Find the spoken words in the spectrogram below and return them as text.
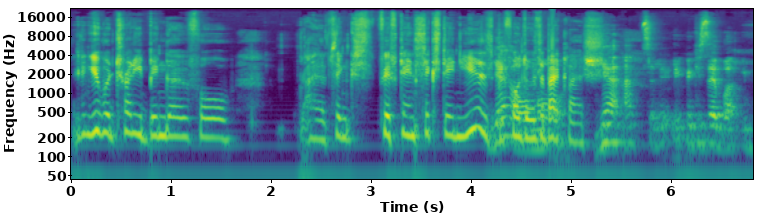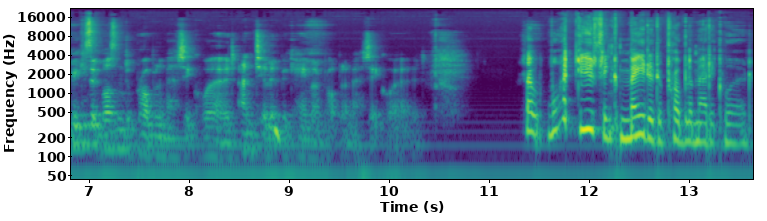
You were tranny bingo for, I think, 15, 16 years before there was a backlash. Yeah, absolutely, because there was, because it wasn't a problematic word until it became a problematic word. So, what do you think made it a problematic word?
